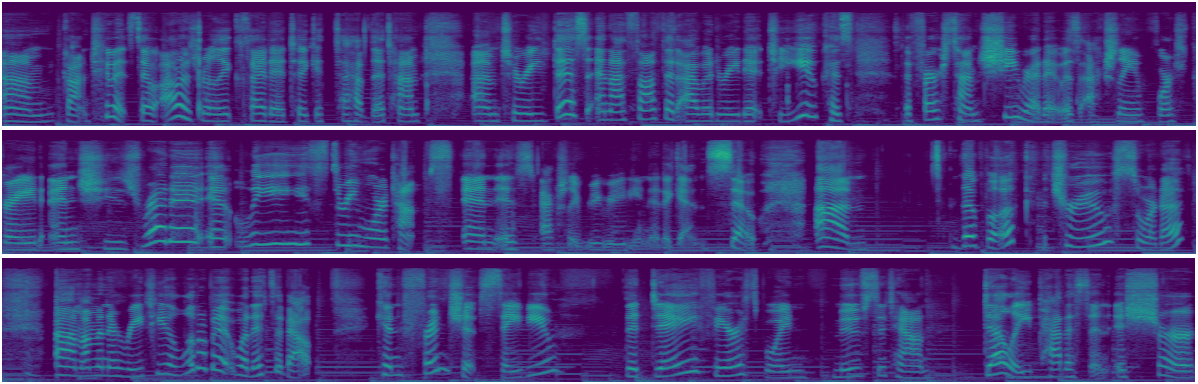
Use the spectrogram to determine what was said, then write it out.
um, gotten to it. So I was really excited to get to have the time um, to read this. And I thought that I would read it to you because the first time she read it was actually in fourth grade. And she's read it at least three more times and is actually rereading it again. So, um, the book, true, sort of. Um, I'm going to read to you a little bit what it's about. Can friendship save you? The day Ferris Boyd moves to town, Delly Pattison is sure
